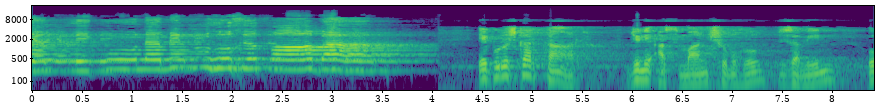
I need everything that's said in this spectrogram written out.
يملكون منه خطابا এ পুরস্কার তাঁর যিনি আসমান সমূহ জমিন ও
